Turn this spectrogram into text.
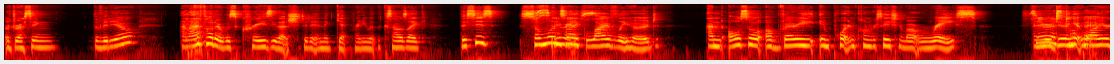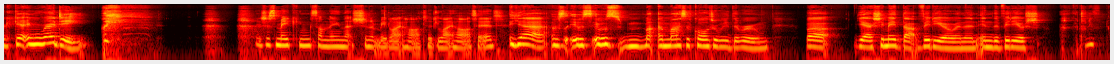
addressing the video and i thought it was crazy that she did it in a get ready with because i was like this is someone's Serious. like livelihood and also a very important conversation about race and you're Serious doing it while you're getting ready It's just making something that shouldn't be lighthearted, lighthearted. Yeah, it was it was it was a massive call to read the room, but yeah, she made that video, and then in the video, she I don't even know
